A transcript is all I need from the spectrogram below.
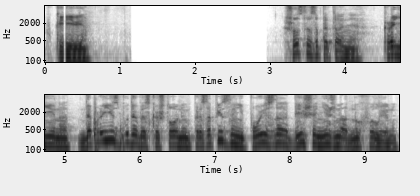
в Києві. Шосте запитання. Країна, де проїзд буде безкоштовним при запізненні поїзда більше ніж на одну хвилину.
